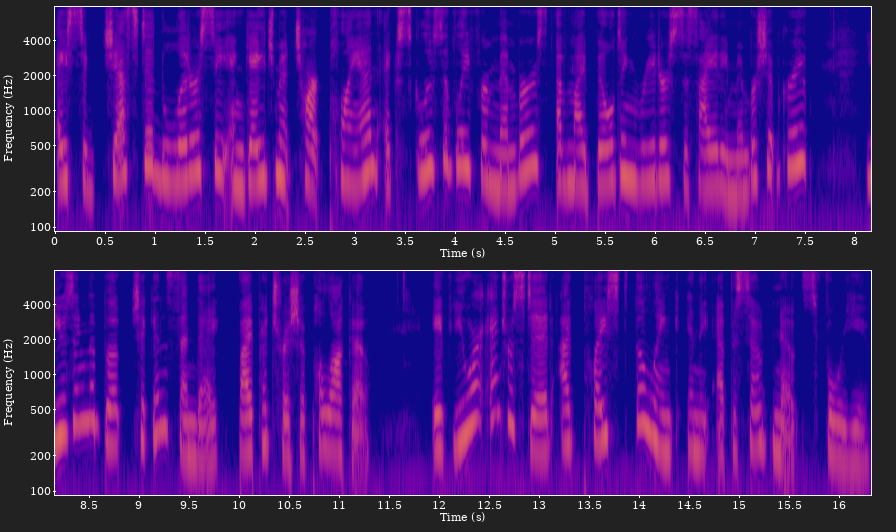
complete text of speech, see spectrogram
a suggested literacy engagement chart plan exclusively for members of my Building Readers Society membership group using the book Chicken Sunday by Patricia Polacco. If you are interested, I've placed the link in the episode notes for you.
